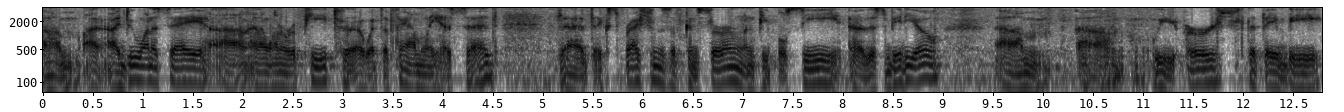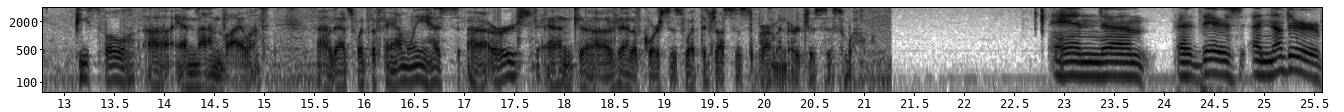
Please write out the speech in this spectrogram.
Um, I, I, do want to say, and I want to repeat what the family has said that expressions of concern when people see uh, this video, um, uh, we urge that they be peaceful uh, and nonviolent. Uh, that's what the family has uh, urged, and uh, that, of course, is what the Justice Department urges as well. And um, there's another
